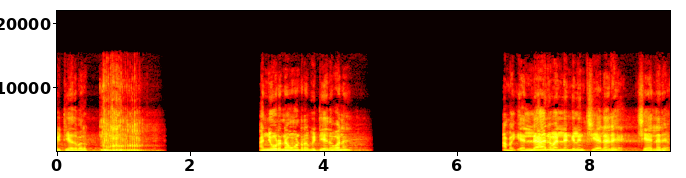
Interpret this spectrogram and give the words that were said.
ഫിറ്റ് ചെയ്തപോലെ അഞ്ഞൂറിന്റെ മോട്ടർ ഓർഡർ ചെയ്തപോലെ അപ്പൊ എല്ലാരും അല്ലെങ്കിലും ചിലര് ചിലര്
